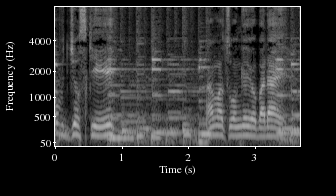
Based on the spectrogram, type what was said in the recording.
of Joski. Ama tuongeyo baadaye.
